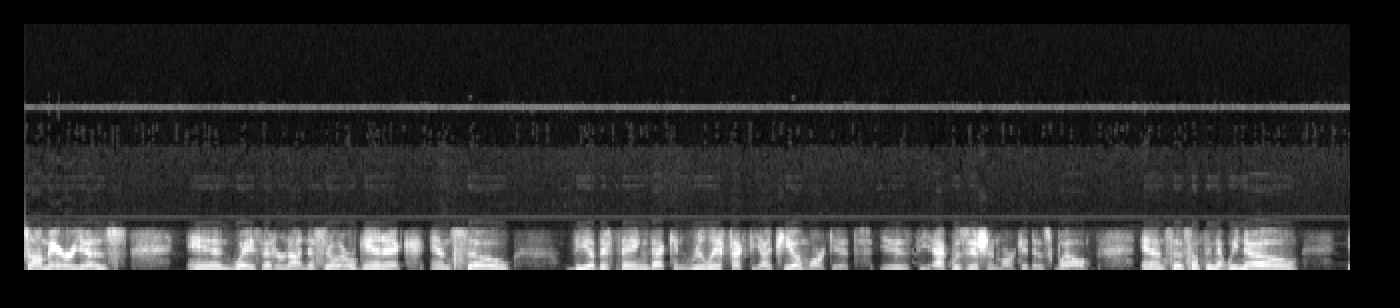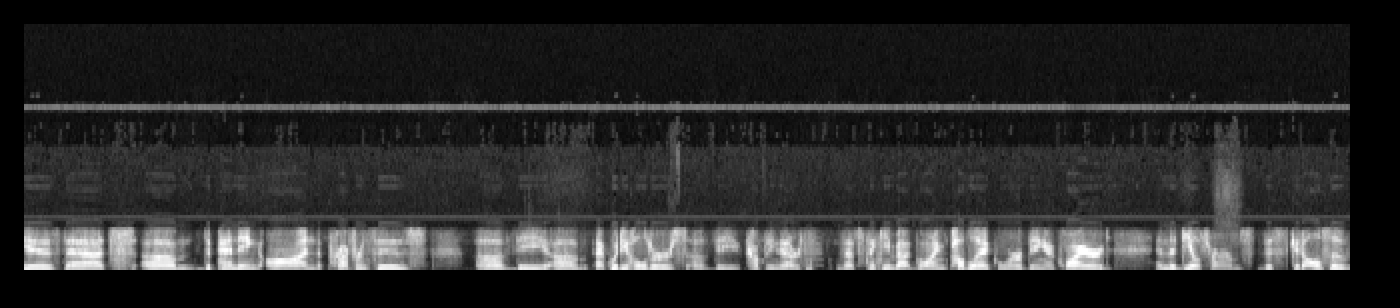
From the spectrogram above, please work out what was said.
some areas in ways that are not necessarily organic. And so the other thing that can really affect the IPO market is the acquisition market as well. And so something that we know is that um, depending on the preferences of the um, equity holders of the company that are that's thinking about going public or being acquired, and the deal terms, this could also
